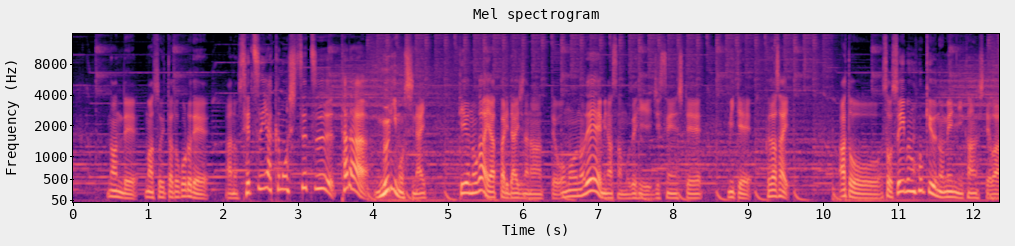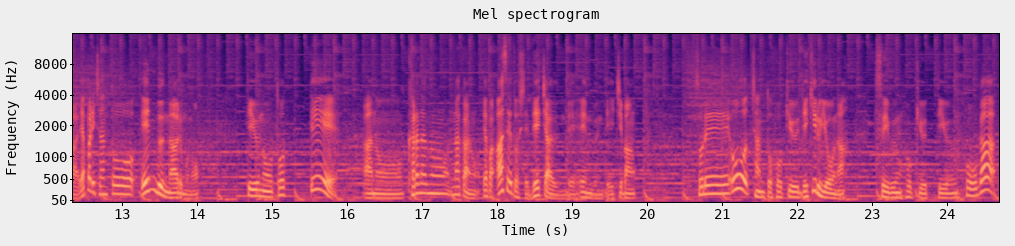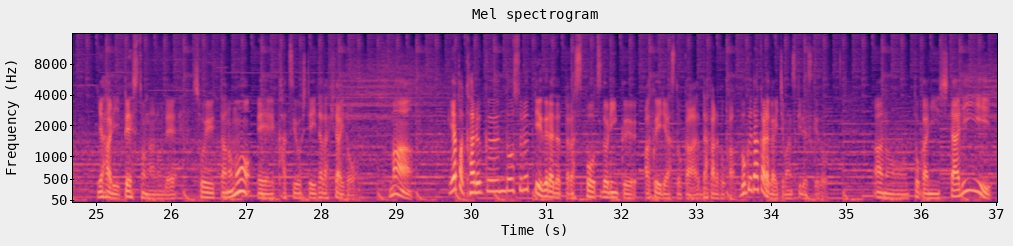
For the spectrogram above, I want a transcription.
なんで、まあ、そういったところであの節約もしつつただ無理もしない。っていうのがやっぱり大事だなって思うので皆さんもぜひ実践してみてください。あとそう水分補給の面に関してはやっぱりちゃんと塩分のあるものっていうのをとってあの体の中のやっぱ汗として出ちゃうんで塩分って一番。それをちゃんと補給できるような水分補給っていう方がやはりベストなのでそういったのも、えー活用していただきたいと。まあやっぱ軽く運動するっていうぐらいだったらスポーツドリンクアクエリアスとかだからとか僕だからが一番好きですけどあのとかにしたり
